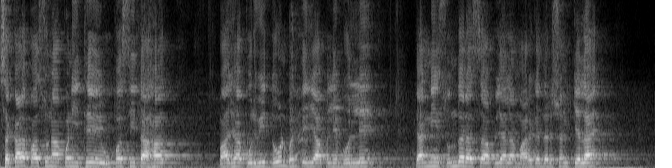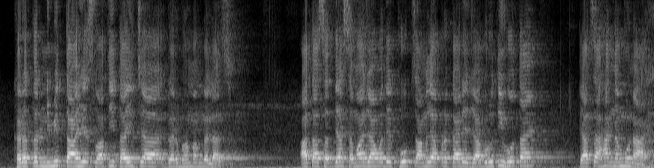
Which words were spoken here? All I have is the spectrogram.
सकाळपासून आपण इथे उपस्थित आहात. माझ्यापूर्वी दोन भंतेजी आपले बोलले. त्यांनी सुंदर असं आपल्याला मार्गदर्शन केलं आहे खरं तर निमित्त आहे स्वातीताईच्या गर्भमंगलाच. आता सध्या समाजामध्ये खूप चांगल्या प्रकारे जागृती होत आहे. त्याचा हा नमुना आहे.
